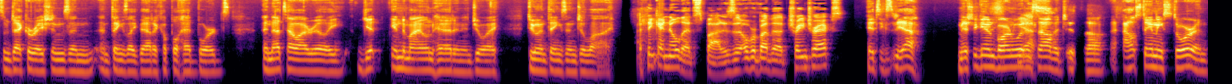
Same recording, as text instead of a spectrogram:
some decorations and, and things like that, a couple headboards. And that's how I really get into my own head and enjoy doing things in July. I think I know that spot. Is it over by the train tracks? It's, yeah, Michigan Barnwood yes. and Salvage. It's an outstanding store. And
